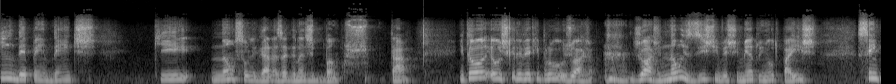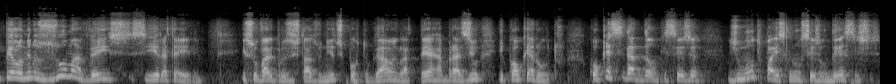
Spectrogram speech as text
independentes que não são ligadas a grandes bancos, tá? Então eu escrevi aqui para o Jorge: Jorge, não existe investimento em outro país sem pelo menos uma vez se ir até ele. Isso vale para os Estados Unidos, Portugal, Inglaterra, Brasil e qualquer outro. Qualquer cidadão que seja de um outro país que não seja um desses,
